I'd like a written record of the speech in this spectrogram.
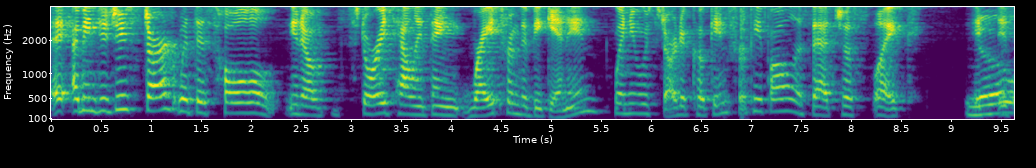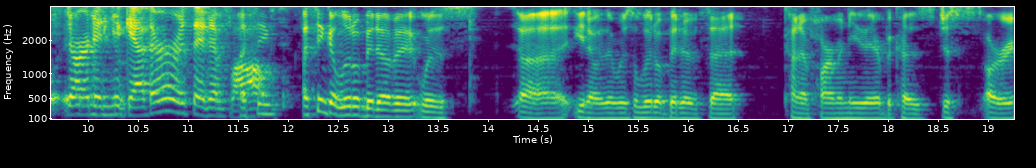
I mean, did you start with this whole, you know, storytelling thing right from the beginning when you started cooking for people? Is that just like, it, No, it started I mean, together or is it evolved? I think I think a little bit of it was, uh, you know, there was a little bit of that kind of harmony there because just our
